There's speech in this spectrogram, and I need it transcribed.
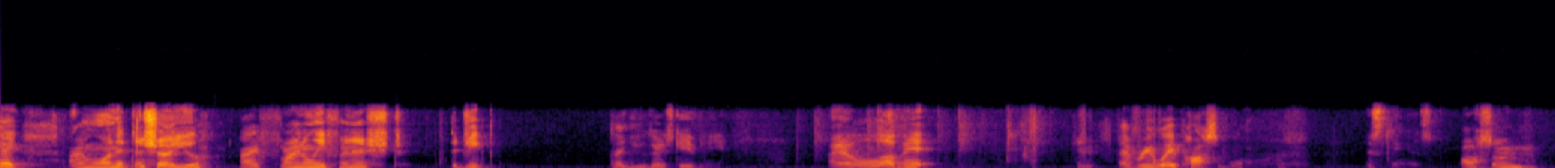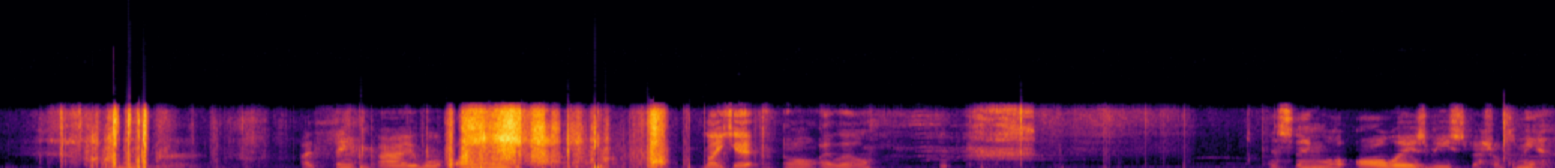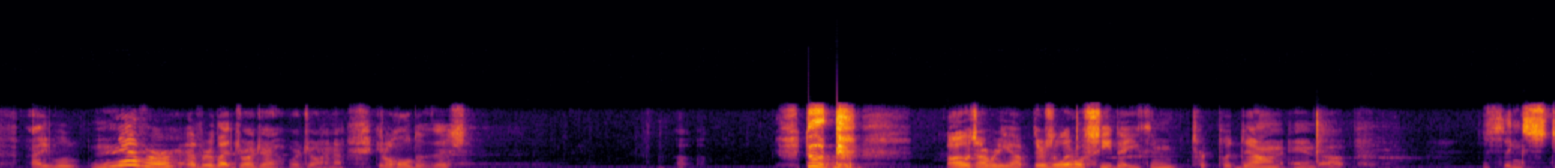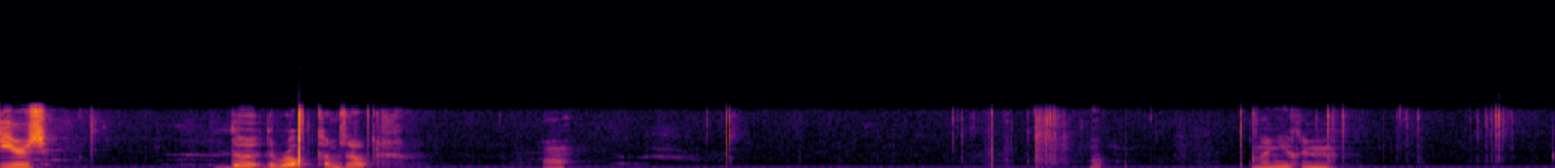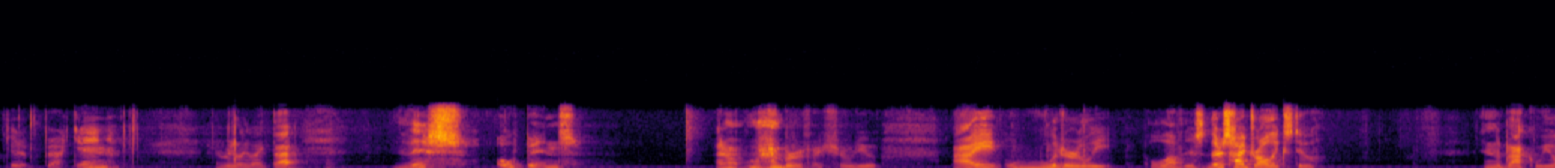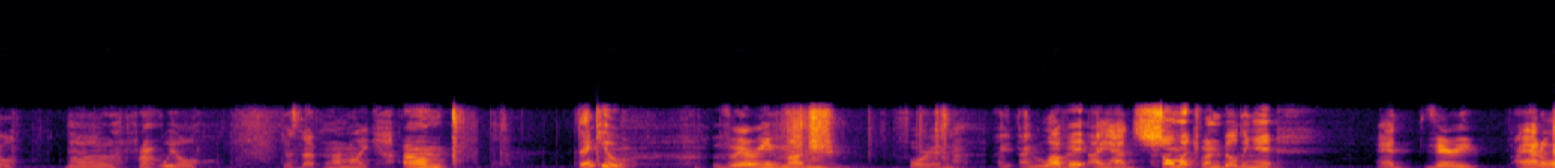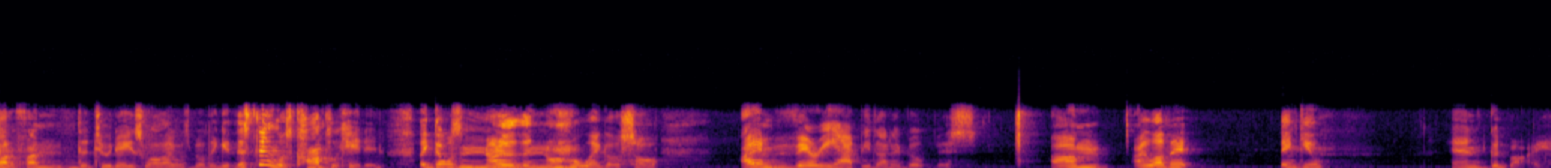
Okay, I wanted to show you. I finally finished the Jeep that you guys gave me. I love it in every way possible. This thing is awesome. I think I will always like it. Oh, I will. This thing will always be special to me. I will never ever let Georgia or Johanna get a hold of this. Dude! Oh, it's already up. There's a little seat that you can put down and up. This thing steers. The the rope comes out. Oh. And then you can get it back in. I really like that. This opens. I don't remember if I showed you. I literally love this. There's hydraulics too. In the back wheel. The front wheel does that normally. Um thank you very much for it. I, I love it. I had so much fun building it. I had very I had a lot of fun the two days while I was building it. This thing was complicated. Like there was none of the normal Lego, so I am very happy that I built this. Um, I love it. Thank you. And goodbye.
